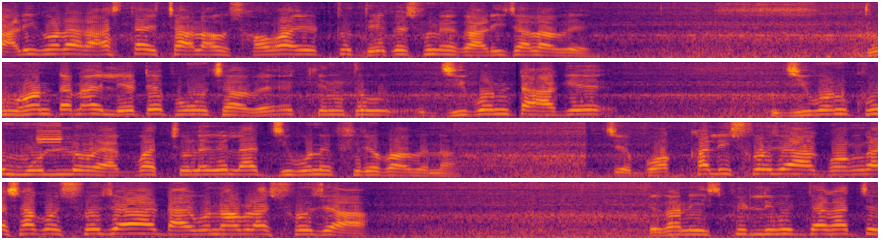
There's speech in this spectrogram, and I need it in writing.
গাড়ি ঘোড়া রাস্তায় চালাও, সবাই একটু দেখে শুনে গাড়ি চালাবে। দু ঘণ্টা নয় লেটে পৌঁছাবে, কিন্তু জীবনটা আগে, জীবন খুব মূল্য, একবার চলে গেলে আর জীবনে ফিরে পাবে না। যে বকখালি সোজা, গঙ্গাসাগর সোজা ডায়মনাবড়া সোজা। এখানে স্পিড লিমিট দেখাচ্ছে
